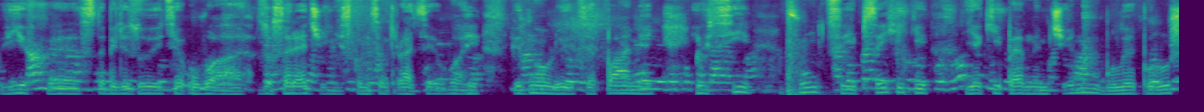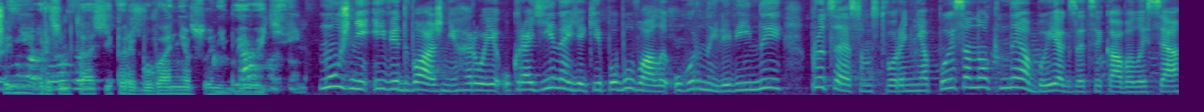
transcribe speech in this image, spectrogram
в їх е, стабілізується увага, зосередженість, концентрація уваги, відновлюється пам'ять і всі функції психіки, які певним чином були порушені в результаті перебування в зоні бойових дій. Мужні і відважні герої України, які побували у горнилі війни, процесом створення писанок неабияк зацікавилися.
